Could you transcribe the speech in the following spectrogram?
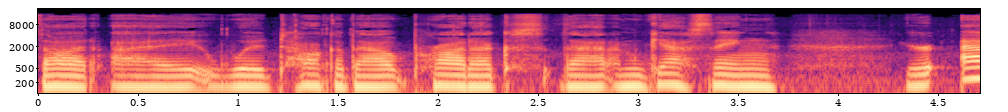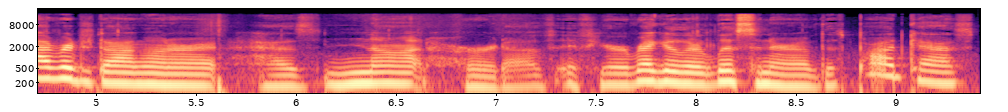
thought I would talk about products that I'm guessing your average dog owner has not heard of. If you're a regular listener of this podcast,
